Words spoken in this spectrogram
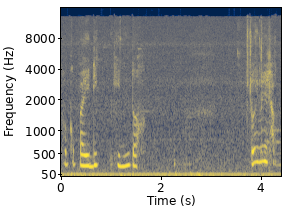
เราก็ไปดิกหินต่อเอ้ยไม่ได้ทำ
